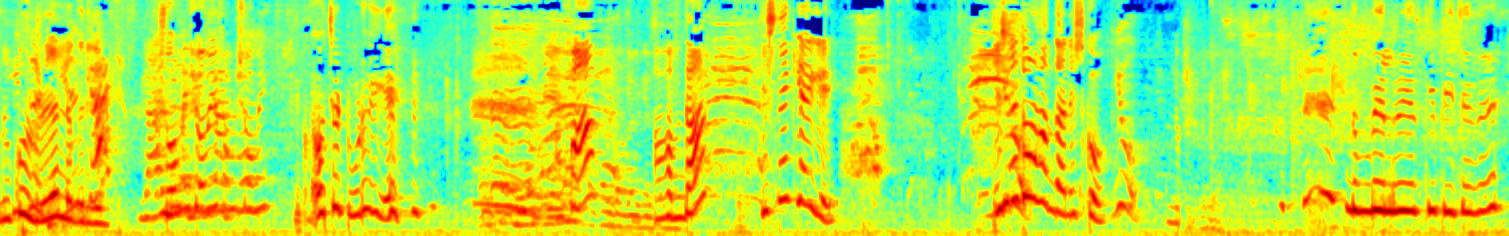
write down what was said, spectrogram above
बिल्कुल रियल लग रही है। शो में शो में फम शो में अच्छा टूट गई है। हाँ हमदान? किसने किया ये? किसने तोड़ा हमदान इसको? यू। तुम मिल रही है इसके पीछे से।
